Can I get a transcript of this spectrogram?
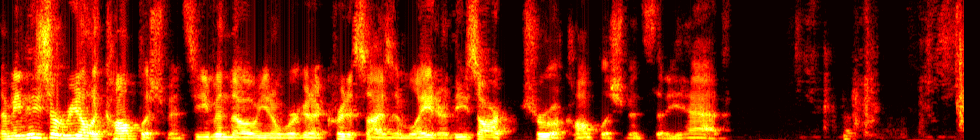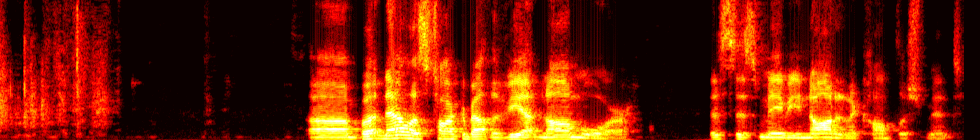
I mean, these are real accomplishments, even though, you know, we're going to criticize him later. These are true accomplishments that he had. Um, but now let's talk about the Vietnam War. This is maybe not an accomplishment.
